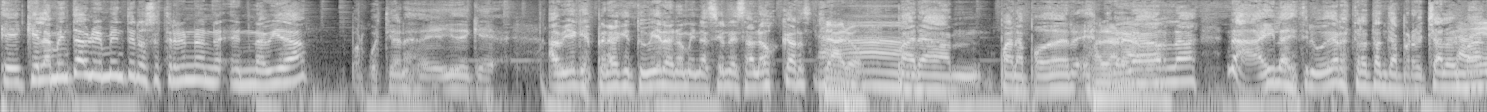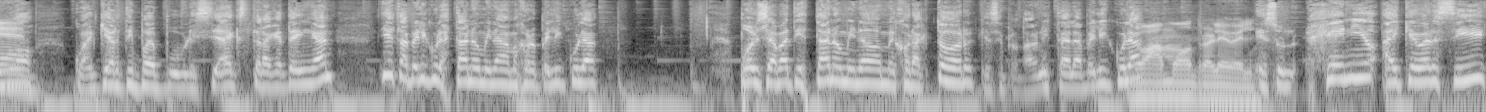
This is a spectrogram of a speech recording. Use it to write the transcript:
eh, que lamentablemente no se estrenó en, en Navidad por cuestiones de, de que había que esperar que tuviera nominaciones al Oscars Claro. Ah. para, mm, para poder Para estrenarla. Nada, ahí las distribuidoras tratan de aprovechar Está mango, bien. cualquier tipo de publicidad extra que tengan. Y esta película está nominada a Mejor Película Paul Giamatti está nominado a Mejor Actor, que es el protagonista de la película. Lo amo a otro level. Es un genio. Hay que ver si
